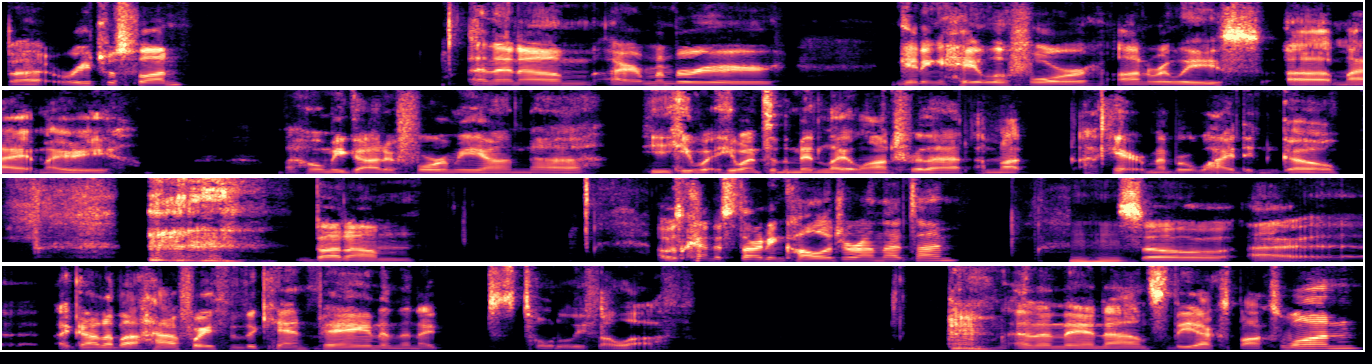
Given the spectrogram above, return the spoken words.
but Reach was fun. And then um, I remember getting Halo Four on release. Uh, my my my homie got it for me on. Uh, he he went he went to the midnight launch for that. I'm not. I can't remember why I didn't go. but um, I was kind of starting college around that time. Mhm. So uh, I got about halfway through the campaign and then I just totally fell off. and then they announced the Xbox One,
